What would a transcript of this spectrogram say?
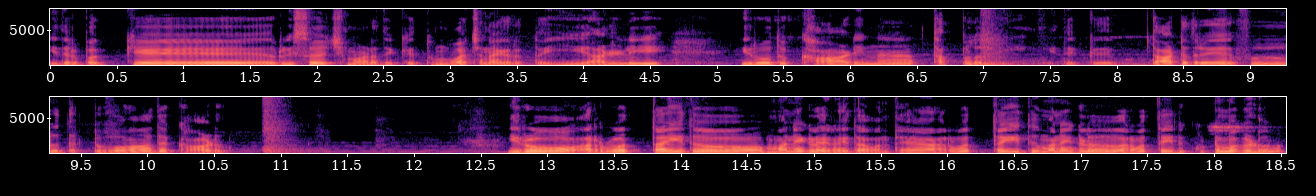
ಇದ್ರ ಬಗ್ಗೆ ರಿಸರ್ಚ್ ಮಾಡೋದಕ್ಕೆ ತುಂಬ ಚೆನ್ನಾಗಿರುತ್ತೆ. ಈ ಹಳ್ಳಿ ಇರೋದು ಕಾಡಿನ ತಪ್ಪಲಲ್ಲಿ. ಇದಕ್ಕೆ ದಾಟಿದ್ರೆ ಫುಲ್ ದಟ್ಟವಾದ ಕಾಡು. ಇರೋ ಅರವತ್ತೈದು ಮನೆಗಳೇನೋ ಇದ್ದಾವಂತೆ ಅರವತ್ತೈದು ಮನೆಗಳು, ಅರವತ್ತೈದು ಕುಟುಂಬಗಳು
